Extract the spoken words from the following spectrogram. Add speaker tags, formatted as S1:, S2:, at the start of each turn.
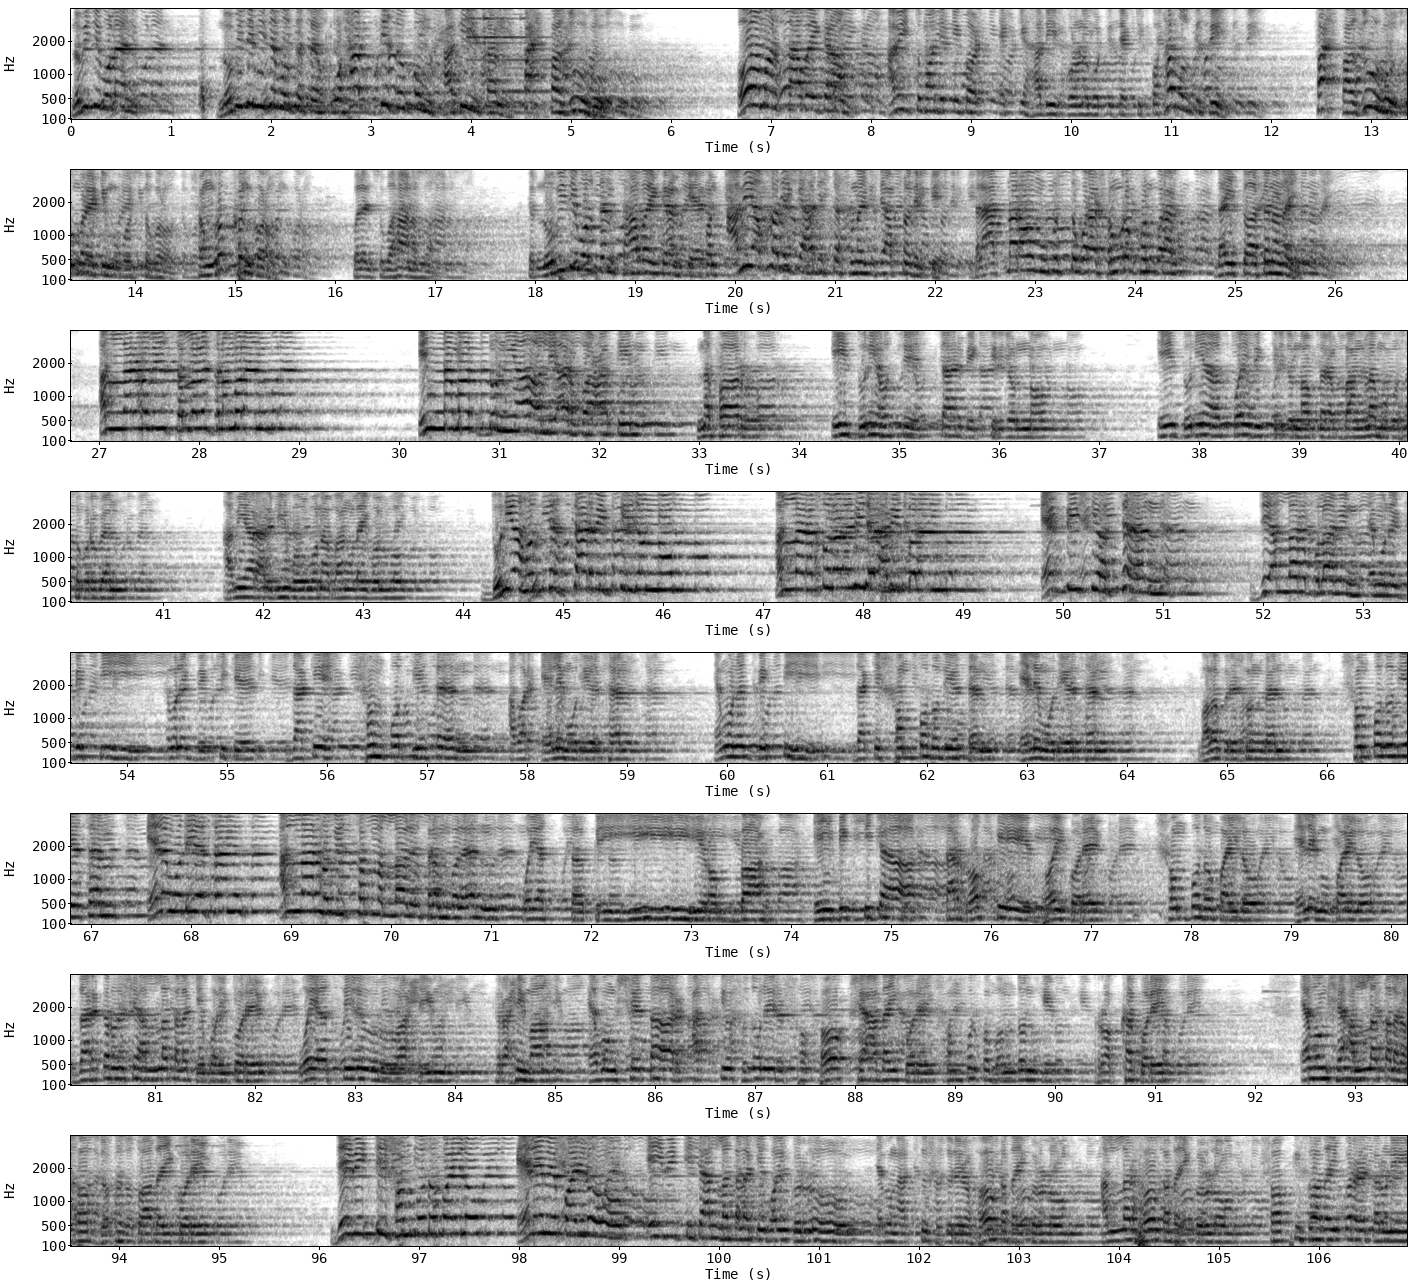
S1: নবীজি বলেন নবীজি নিজে বলতেছে উহাদ্দিসুকুম হাদিসান ফাহফাজুহু ও আমার সাহাবায়ে کرام আমি তোমাদের নিকট একটি হাদিস বর্ণনা করতেছি একটি কথা বলতেছি ফাহফাজুহু তোমরা এটি মুখস্থ করো সংরক্ষণ করো বলেন সুবহানাল্লাহ তো নবীজি বলছেন সাহাবাই কেরামকে এখন আমি আপনাদেরকে হাদিসটা শোনাই দিছি আপনাদেরকে তাহলে আপনারাও মুখস্থ করা সংরক্ষণ করার দায়িত্ব আছে না নাই আল্লাহর নবী সাল্লাল্লাহু আলাইহি সাল্লাম বলেন ইন্নামাদ দুনিয়া লিআরবাআতিন নাফার, এই দুনিয়া হচ্ছে চার ব্যক্তির জন্য। এই দুনিয়া কয় ব্যক্তির জন্য আপনারা বাংলা মুখস্থ করবেন? আমি আর আরবি বলব না বাংলাই বলব। দুনিয়া হচ্ছে চার ব্যক্তির জন্য। আল্লাহ রাব্বুল আলামিনের হাবিব এক ব্যক্তি হচ্ছেন যে আল্লাহ রাব্বুল আলামিন এমন এক ব্যক্তি, এমন এক ব্যক্তিকে যাকে সম্পদ দিয়েছেন, আবার এলেমও দিয়েছেন। এমন এক ব্যক্তি যাকে সম্পদও দিয়েছেন, এলেমও দিয়েছেন। ভালো করে শুনবেন। সম্পদও দিয়েছেন, এলেমও দিয়েছেন। আল্লাহর নবী সাল্লাল্লাহু আলাইহি সাল্লাম বলেন, ওয়াত্তাকি রব্বা। এই ব্যক্তিটা তার রবকে ভয় করে, সম্পদও পাইলো, এলেমও পাইলো। যার কারণে সে আল্লাহ তাআলাকে ভয় করে। ওয়াসিলুর রাহিম। রাহিমা এবং সে তার আত্মীয় স্বজনের হক সে আদায় করে, সম্পর্ক বন্ধনকে রক্ষা করে এবং সে আল্লাহ তালার হক যথাযথ আদায় করে। যে ব্যক্তি সম্পদ পাইল ব্যক্তিটা আল্লাহ তালাকে ভয় করল? এবং আত্মীয় স্বজনের হক আদায় করল, আল্লাহর হক আদায় করল। সবকিছু আদায় করার কারণে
